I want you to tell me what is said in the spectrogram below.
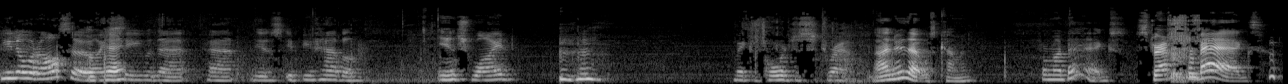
You know what also Okay. I see with that, Pat, is if you have a inch wide, Mm-hmm. make a gorgeous strap I knew that was coming. for my bags. Straps for bags.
